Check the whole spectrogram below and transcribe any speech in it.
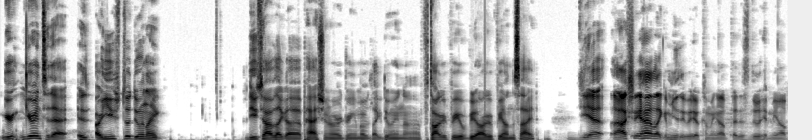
you're you're into that. Is are you still doing like? Do you still have like a passion or a dream of like doing uh, photography or videography on the side? yeah, I actually have like a music video coming up that this dude hit me up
